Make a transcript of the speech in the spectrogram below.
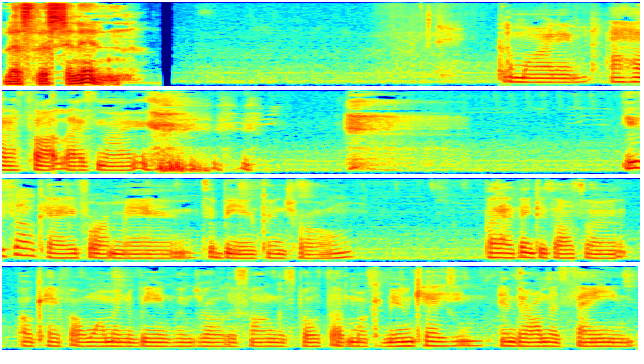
Let's listen in. Good morning. I had a thought last night. it's okay for a man to be in control, but I think it's also okay for a woman to be in control as long as both of them are communicating and they're on the same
